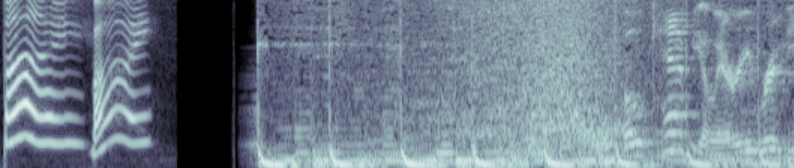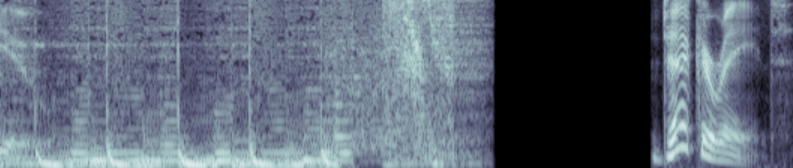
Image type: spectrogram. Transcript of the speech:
Bye. Bye. Vocabulary Review Decorate.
